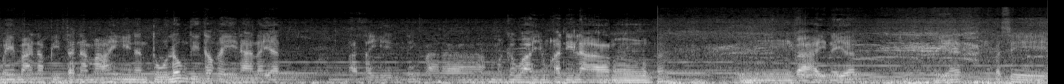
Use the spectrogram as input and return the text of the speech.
may manapitan na mahingi ng tulong dito kay Nanay at Tatay Yenteng para magawa yung kanilang yung bahay na yan. Ayan, kasi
